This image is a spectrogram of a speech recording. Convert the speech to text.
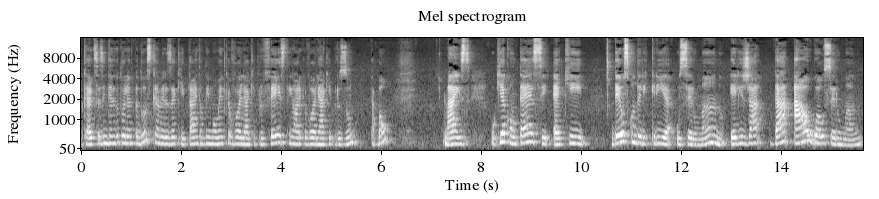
Eu quero que vocês entendam que eu tô olhando para duas câmeras aqui, tá? Então tem momento que eu vou olhar aqui pro Face, tem hora que eu vou olhar aqui pro Zoom, tá bom? Mas o que acontece é que Deus, quando ele cria o ser humano, ele já dá algo ao ser humano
